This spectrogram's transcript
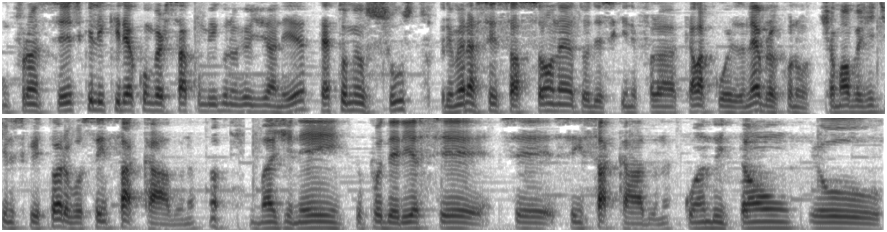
Um francês que ele queria conversar comigo no Rio de Janeiro. Até tomei um susto. Primeira sensação, né, Todeskine, foi aquela coisa, lembra quando chamava a gente no escritório, você ensacado, né? Imaginei que eu poderia ser, ser, ser ensacado, né? Quando então eu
